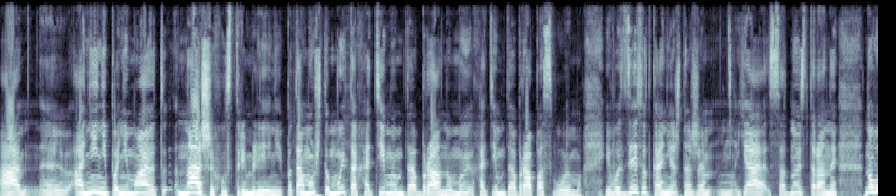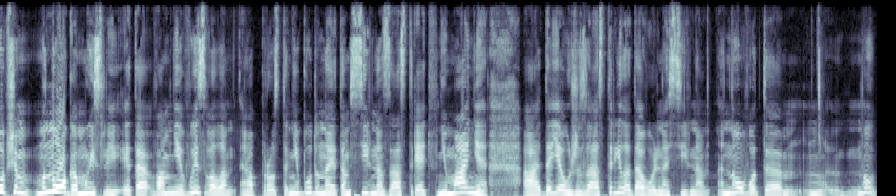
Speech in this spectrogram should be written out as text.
А э, они не понимают наших устремлений потому что мы-то хотим им добра но мы хотим добра по-своему. И вот здесь вот конечно же я с одной стороны ну в общем много мыслей это во мне вызвало а, просто не буду на этом сильно заострять внимание. А, да я уже заострила довольно сильно но вот э, ну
